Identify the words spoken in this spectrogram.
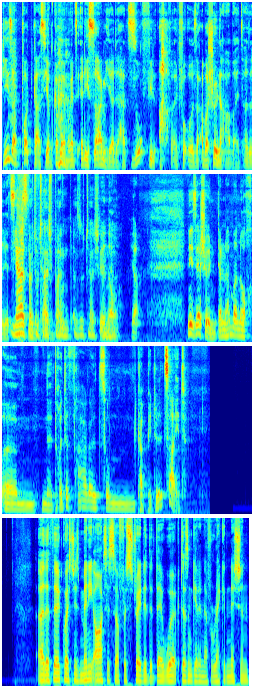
dieser Podcast hier, kann man ja mal ganz ehrlich sagen, hier, der hat so viel Arbeit verursacht, aber schöne Arbeit. Also jetzt ja, es war total spannend, also total schön. Genau, ja. ja. Nee, sehr schön. Dann haben wir noch ähm, eine dritte Frage zum Kapitel Zeit. Uh, the third question is Many artists are frustrated that their work doesn't get enough recognition.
